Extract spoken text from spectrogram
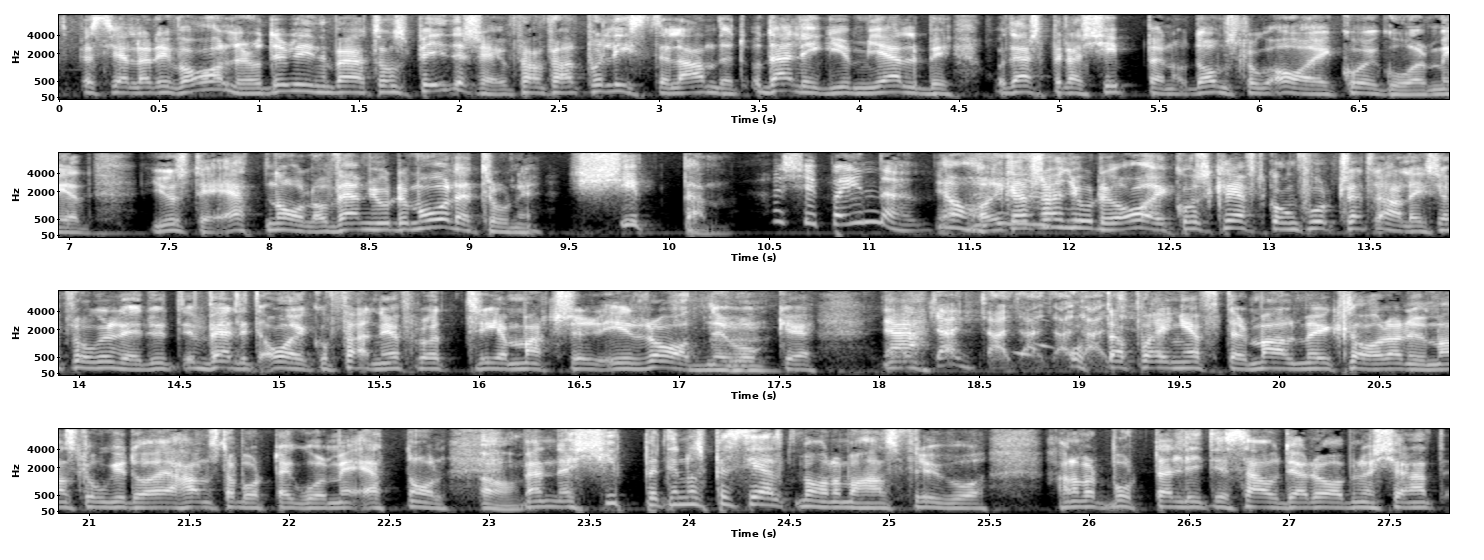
speciella rivaler och det innebär att de sprider sig, framförallt på Listerlandet. Och där ligger ju Mjällby och där spelar Chippen och de slog AIK igår med, just det, 1-0. Och vem gjorde målet tror ni? Chippen! Han chippade in den. Ja, det kanske han gjorde. AIKs kräftgång fortsätter Alex. Jag frågade dig, du är väldigt AIK-fan. Ni har förlorat tre matcher i rad nu och eh, nja, Ja, ja, ja, ja, ja. åtta poäng efter. Malmö är klara nu. Man slog ju då Halmstad borta igår med 1-0. Ja. Men eh, chippet, är något speciellt med honom och hans fru. Och han har varit borta lite i Saudiarabien och känner att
